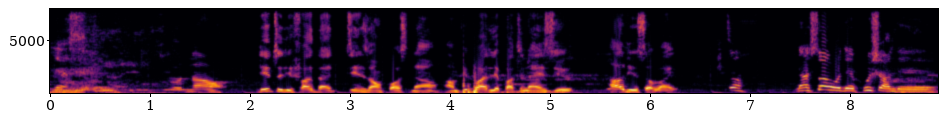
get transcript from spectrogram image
Yes. So now, due to the fact that things don't cost now and people hardly patronize you, how do you survive? so na so we dey push am dey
